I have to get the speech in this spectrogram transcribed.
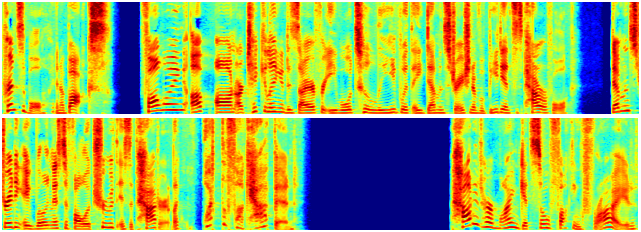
Principle in a box. Following up on articulating a desire for evil to leave with a demonstration of obedience is powerful. Demonstrating a willingness to follow truth is a pattern. Like, what the fuck happened? How did her mind get so fucking fried?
